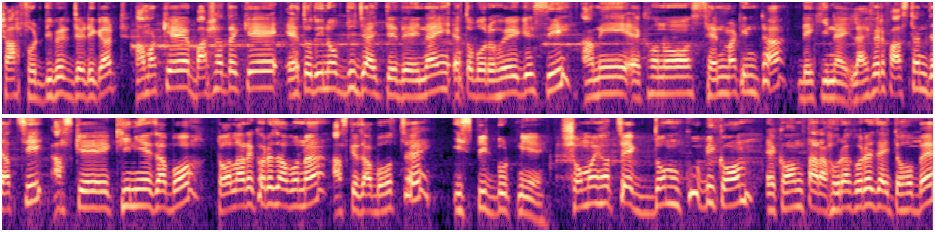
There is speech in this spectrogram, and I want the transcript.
শাহফর দ্বীপের জেডিঘাট। আমাকে বাসা থেকে এতদিন অবধি যাইতে দেয় নাই, এত বড় হয়ে গেছি। আমি এখনও সেন্ট মার্টিনটা দেখি নাই। লাইফের ফার্স্ট টাইম যাচ্ছি। আজকে কি নিয়ে যাব? ট্রলারে করে যাব না। আজকে যাব হচ্ছে স্পিড বুট নিয়ে। সময় হচ্ছে একদম খুবই কম। এখন তাড়াহুড়া করে যাইতে হবে।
